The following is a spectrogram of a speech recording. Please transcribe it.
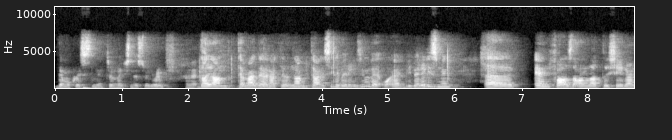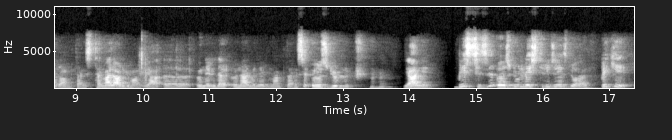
demokrasisinin tırnak içinde söylüyorum. Evet. Dayan temel dayanaklarından bir tanesi liberalizm ve o yani liberalizmin e, en fazla anlattığı şeylerden bir tanesi, temel argüman ya e, öneriler önermelerinden bir tanesi özgürlük. Hı hı. Yani biz sizi özgürleştireceğiz diyorlar. Peki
